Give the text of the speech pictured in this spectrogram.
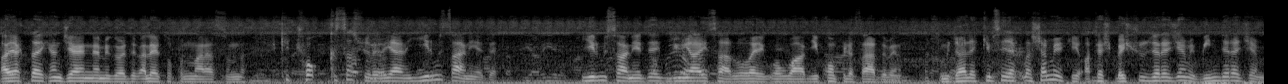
Ayaktayken cehennemi gördük alev topunun arasında. Ki çok kısa süre yani 20 saniyede. 20 saniyede dünyayı sardı orayı, o vadiyi komple sardı benim. Müdahale kimse yaklaşamıyor ki. Ateş 500 derece mi, 1000 derece mi?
